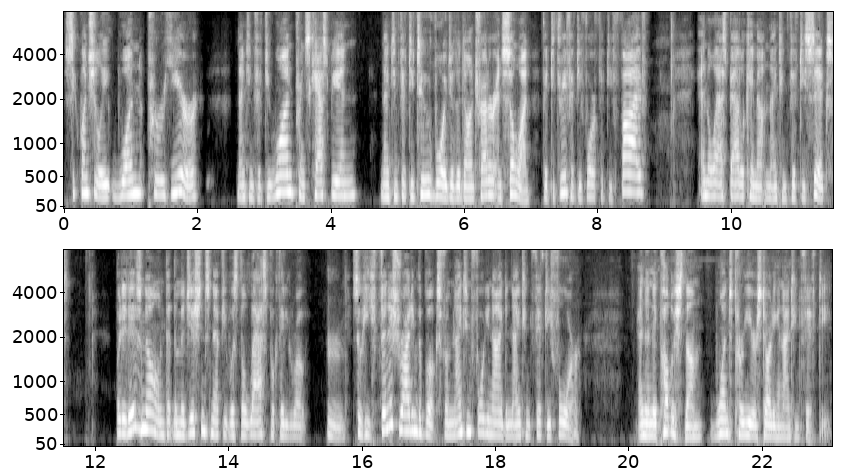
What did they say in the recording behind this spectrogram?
sequentially, one per year. 1951, Prince Caspian, 1952, Voyage of the Dawn Treader, and so on. 53, 54, 55. And The Last Battle came out in 1956. But it is known that The Magician's Nephew was the last book that he wrote. So he finished writing the books from 1949 to 1954, and then they published them once per year starting in 1950.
